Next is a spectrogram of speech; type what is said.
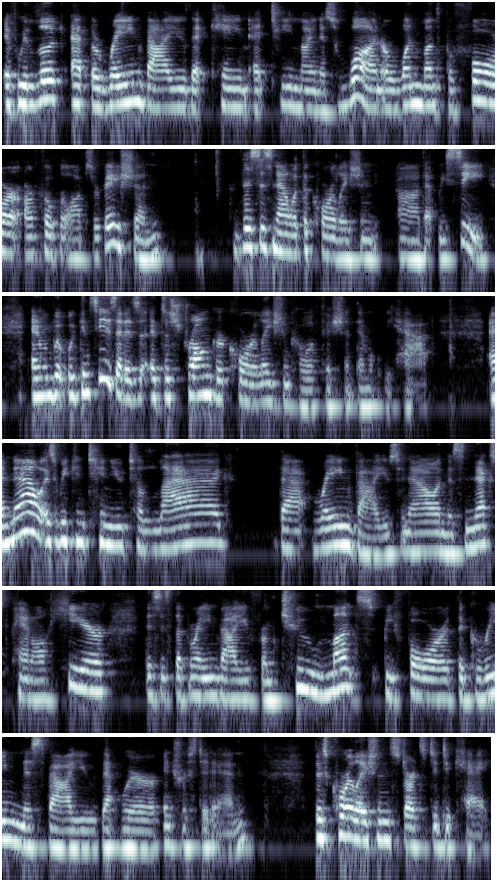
If we look at the rain value that came at t minus one or one month before our focal observation, this is now what the correlation uh, that we see. And what we can see is that it's, it's a stronger correlation coefficient than what we had. And now as we continue to lag that rain value, so now in this next panel here, this is the rain value from two months before the greenness value that we're interested in, this correlation starts to decay.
